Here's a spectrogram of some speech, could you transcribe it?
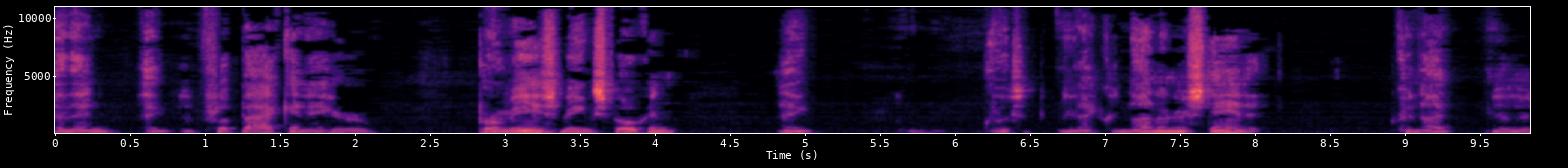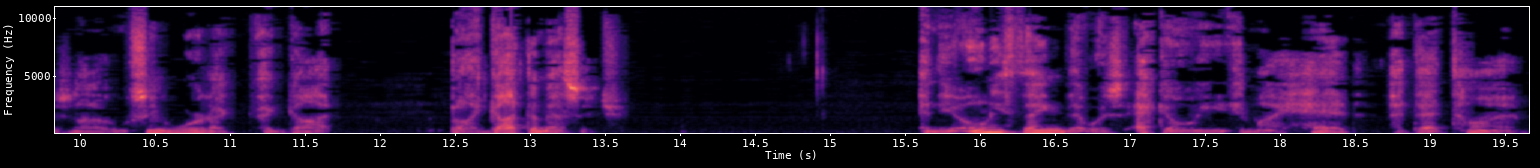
And then I flip back and I hear Burmese being spoken. I, was, I could not understand it. Could not, you know, there's not a single word I, I got, but I got the message. And the only thing that was echoing in my head at that time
